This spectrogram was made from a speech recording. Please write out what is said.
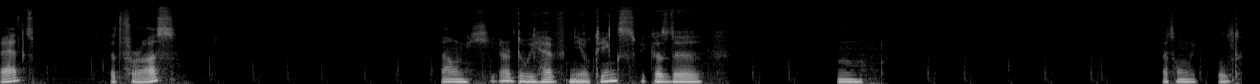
Bad. That for us. Down here, do we have new things? Because the... Hmm, that only gold.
